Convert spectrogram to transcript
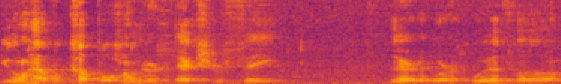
you're gonna have a couple hundred extra feet there to work with. Uh,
